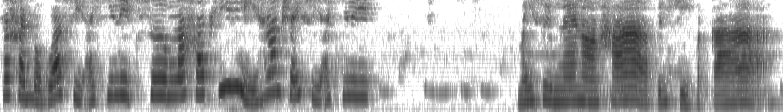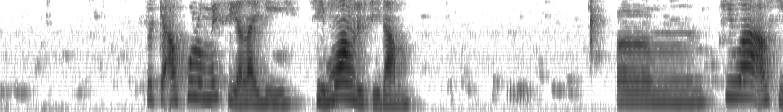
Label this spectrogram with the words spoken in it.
ถ้าใครบอกว่าสีอะคริลิกซึมนะคะ พี่ห้ามใช้สีอะคริลิก ไม่ซึมแน่นอนค่ะ เป็นสีปากกาเราจะเอาคู่ลมไม่สีอะไรดี สีม่วงหรือสีดำเอ่อพี่ว่าเอาสี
